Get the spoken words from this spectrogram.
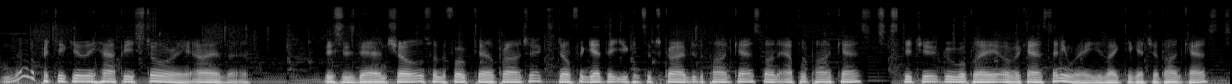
Not a particularly happy story either. This is Dan Scholz from the Folktale Project. Don't forget that you can subscribe to the podcast on Apple Podcasts, Stitcher, Google Play, Overcast, anywhere you'd like to get your podcasts.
